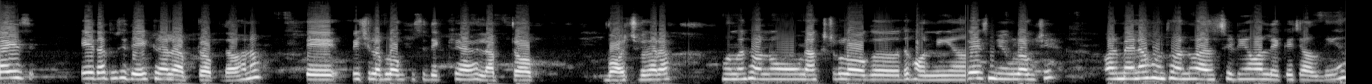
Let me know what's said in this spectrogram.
ਗਾਇਜ਼ ਇਹ ਤਾਂ ਤੁਸੀਂ ਦੇਖ ਲਿਆ ਲੈਪਟਾਪ ਦਾ, ਹਨਾ? ਤੇ ਪਿਛਲਾ ਵਲੌਗ ਤੁਸੀਂ ਦੇਖਿਆ ਹੈ ਲੈਪਟਾਪ ਵਾਚ ਵਗੈਰਾ? ਹੁਣ ਮੈਂ ਤੁਹਾਨੂੰ ਨੈਕਸਟ ਵਲੌਗ ਦਿਖਾਉਣੀ ਆ। ਗਾਇਜ਼ ਨਿਊ ਵਲੌਗ 'ਚ ਔਰ ਮੈਂ ਨਾ ਹੁਣ ਤੁਹਾਨੂੰ ਐਲਸੀਡੀਆਂ ਵੱਲ ਲੈ ਕੇ ਚੱਲਦੀ ਆ।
